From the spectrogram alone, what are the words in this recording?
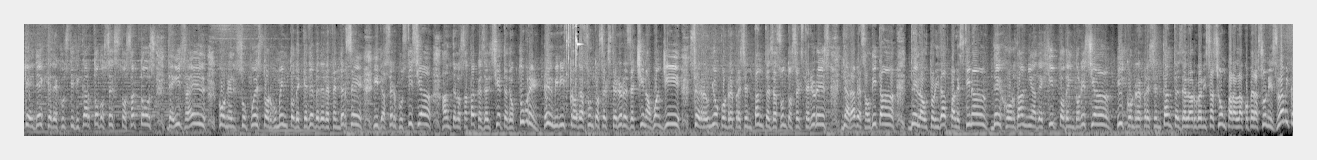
que deje de justificar todos estos actos de Israel con el supuesto argumento de que debe de defenderse y de hacer justicia ante los ataques del 7 de octubre. El ministro de Asuntos Exteriores de China, Wang Yi, se reunió con representantes de Asuntos Exteriores de Arabia Saudita, de la Autoridad Palestina, de Jordania, de Egipto, de Indonesia y con representantes de la Organización para la Cooperación Islámica.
